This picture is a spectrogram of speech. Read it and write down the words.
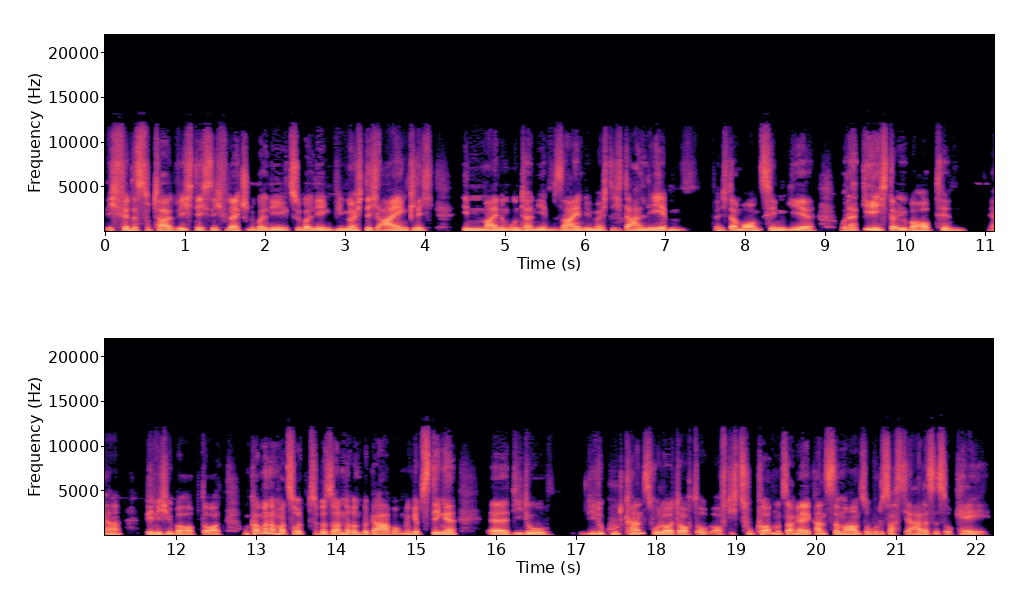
ich finde es total wichtig, sich vielleicht schon überleg zu überlegen, wie möchte ich eigentlich in meinem Unternehmen sein? Wie möchte ich da leben? Wenn ich da morgens hingehe oder gehe ich da überhaupt hin? Ja, bin ich überhaupt dort? Und kommen wir nochmal zurück zu besonderen Begabungen. Dann gibt es Dinge, äh, die du die du gut kannst, wo Leute auch auf dich zukommen und sagen, hey, kannst du mal und so, wo du sagst, ja, das ist okay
